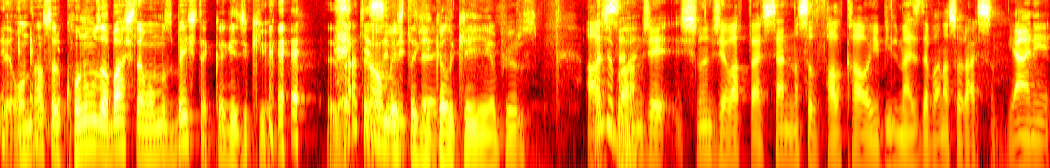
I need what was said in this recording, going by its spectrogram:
E, ondan sonra konumuza başlamamız 5 dakika gecikiyor. E, Zaten 15 Kesinlikle. dakikalık yayın yapıyoruz. Abi Acaba sen önce şunun cevap ver. Sen nasıl Falcao'yu bilmez de bana sorarsın. Yani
